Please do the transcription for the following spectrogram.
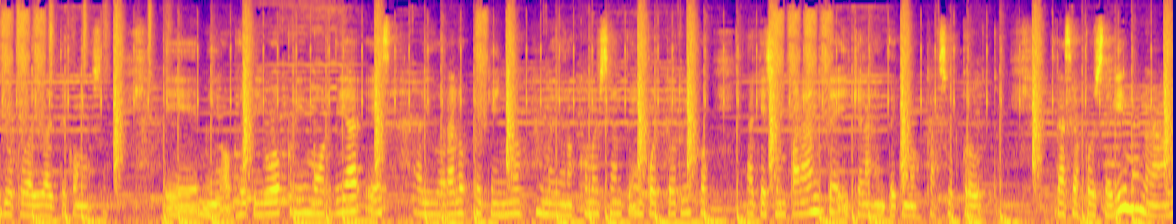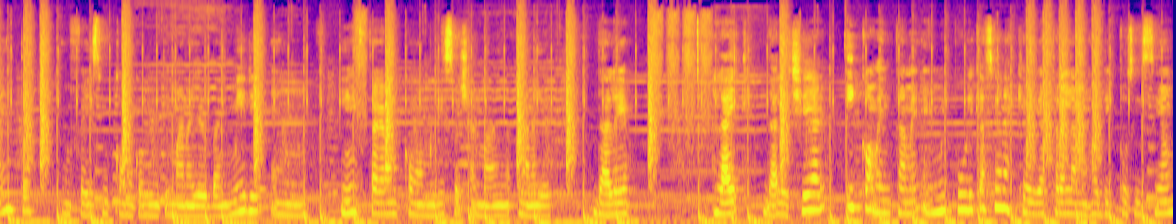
yo puedo ayudarte con eso. Eh, mi objetivo primordial es ayudar a los pequeños y medianos comerciantes en Puerto Rico a que echen para adelante y que la gente conozca sus productos. Gracias por seguirme nuevamente en Facebook como Community Manager by Miri, en Instagram como Miri Social Manager. Dale like, dale share y coméntame en mis publicaciones que voy a estar en la mejor disposición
